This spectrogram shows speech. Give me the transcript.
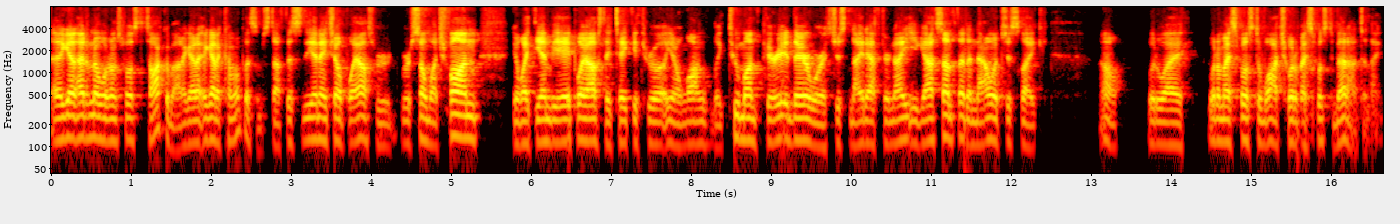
I I don't know what I'm supposed to talk about. I got I got to come up with some stuff. This is the NHL playoffs were were so much fun. You know, like the NBA playoffs, they take you through a you know long like two month period there where it's just night after night. You got something, and now it's just like, oh, what do I what am I supposed to watch? What am I supposed to bet on tonight?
